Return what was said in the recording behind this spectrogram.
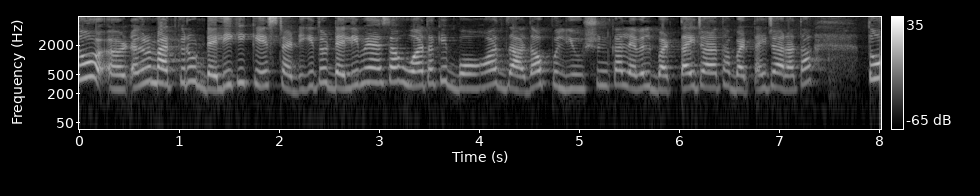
तो अगर मैं बात करूँ दिल्ली की केस स्टडी की तो दिल्ली में ऐसा हुआ था कि बहुत ज़्यादा पोल्यूशन का लेवल बढ़ता ही जा रहा था, बढ़ता ही जा रहा था। तो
